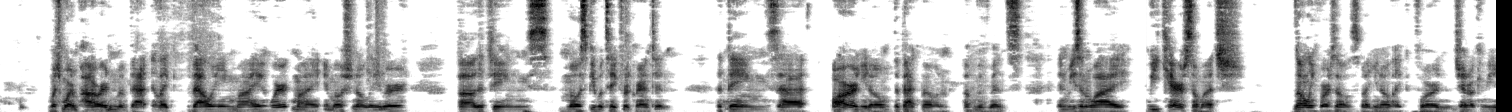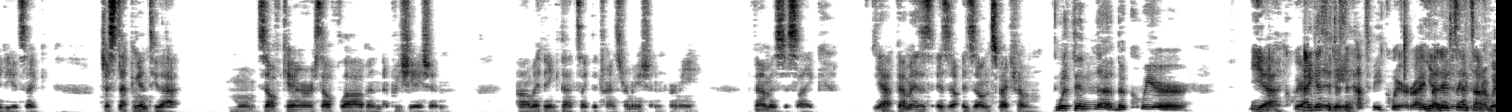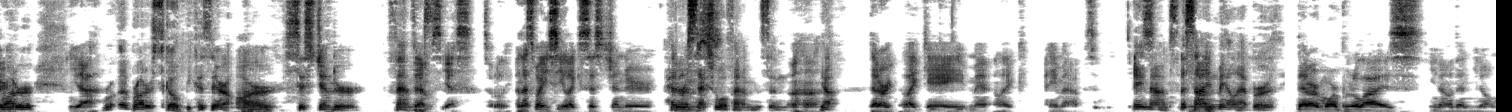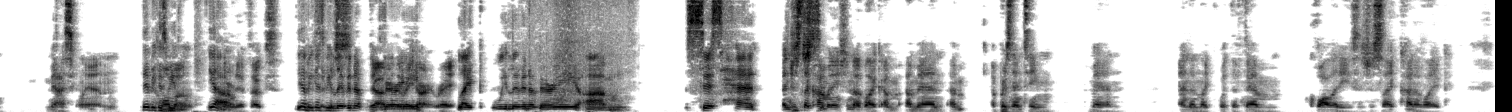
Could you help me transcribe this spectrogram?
much more empowered and like valuing my work, my emotional labor, uh, the things most people take for granted, the things that are, you know, the backbone of movements and reason why we care so much, not only for ourselves, but, you know, like for general community. It's like just stepping into that more self care, self love, and appreciation. Um, I think that's like the transformation for me. Femme is just like, yeah, femme is, is its own spectrum. within the the queer Yeah, queer i guess it doesn't have to be queer right Yeah, but it's like it's on a queer. broader Yeah, a broader scope because there are cisgender femmes, femmes, yes, totally. And that's why you see like cisgender heterosexual femmes, and uh huh, Yeah. that are like gay, ma- like AMABs, AMAPs, assigned male at birth. that are more brutalized, you know, than you know, masculine, Yeah, because we homo yeah normative folks. yeah because we They're live in a they're under the very radar, right? like we live in a very um cis het And just the combination of like a, a man, a, a presenting man, and then like with the femme qualities is just like kind of like,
